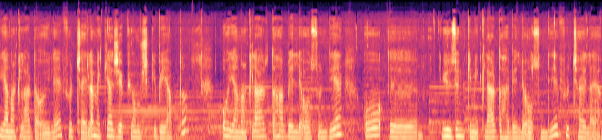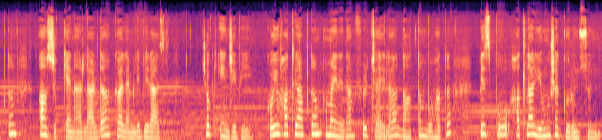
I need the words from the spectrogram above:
Yanaklarda öyle fırçayla makyaj yapıyormuş gibi yaptım. O yanaklar daha belli olsun diye o e, yüzün kemikler daha belli olsun diye fırçayla yaptım azıcık kenarlarda kalemli biraz çok ince bir koyu hat yaptım ama yeniden fırçayla dağıttım bu hatı. Biz bu hatlar yumuşak görünsün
